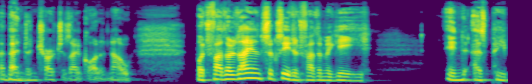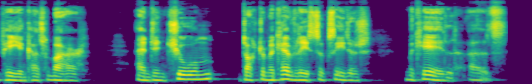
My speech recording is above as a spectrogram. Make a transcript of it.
abandoned church, as I call it now. But Father Lyon succeeded Father McGee in as PP in Castlebar, and in Tuam, Dr. MacEvilly succeeded McHale as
